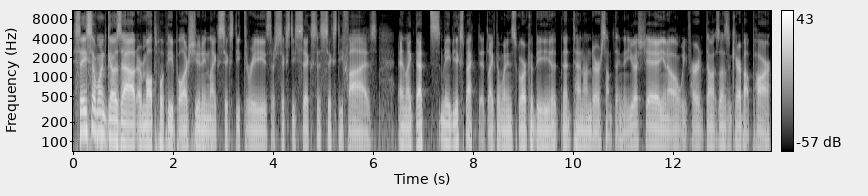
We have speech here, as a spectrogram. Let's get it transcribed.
Say someone goes out, or multiple people are shooting like 63s or 66s, 65s, and like that's maybe expected. Like the winning score could be at, at 10 under or something. The USGA, you know, we've heard don't, doesn't care about par,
